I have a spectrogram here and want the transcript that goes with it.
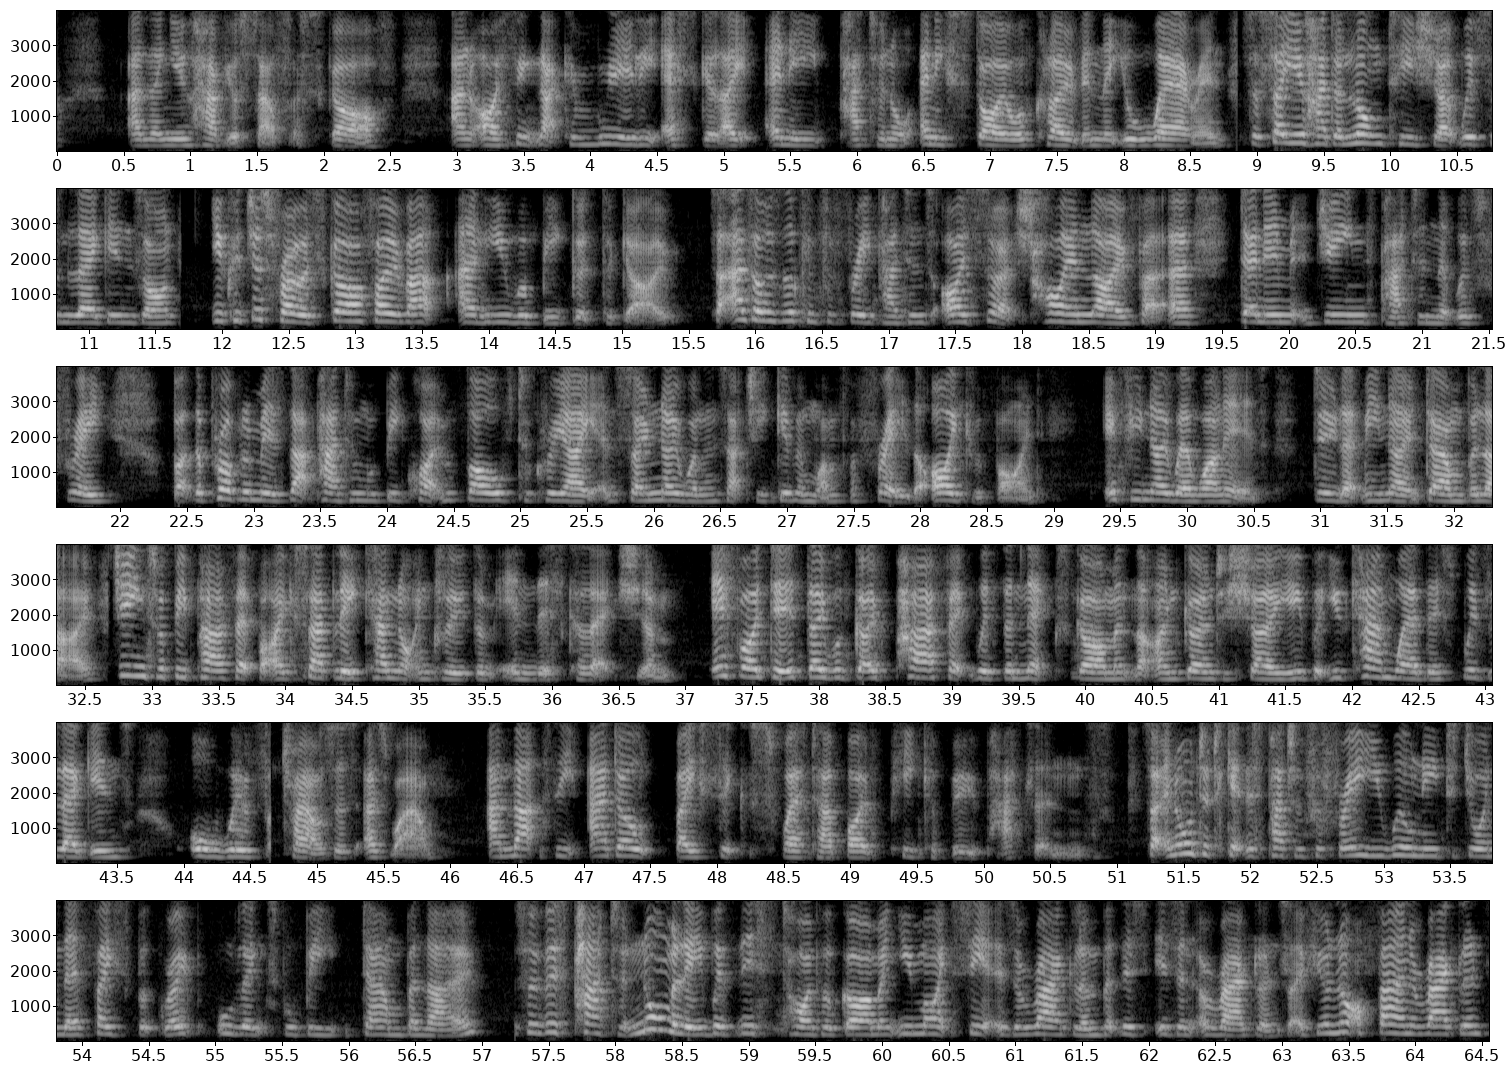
and then you have yourself a scarf. And I think that can really escalate any pattern or any style of clothing that you're wearing. So say you had a long t-shirt with some leggings on, you could just throw a scarf over and you would be good to go. So as I was looking for free patterns, I searched high and low for a denim jeans pattern that was free but the problem is that pattern would be quite involved to create and so no one has actually given one for free that I can find. If you know where one is, do let me know down below. Jeans would be perfect but I sadly cannot include them in this collection. If I did, they would go perfect with the next garment that I'm going to show you, but you can wear this with leggings or with trousers as well. And that's the Adult Basic Sweater by Peekaboo Patterns. So in order to get this pattern for free, you will need to join their Facebook group. All links will be down below. So this pattern, normally with this type of garment, you might see it as a raglan, but this isn't a raglan. So if you're not a fan of raglans,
